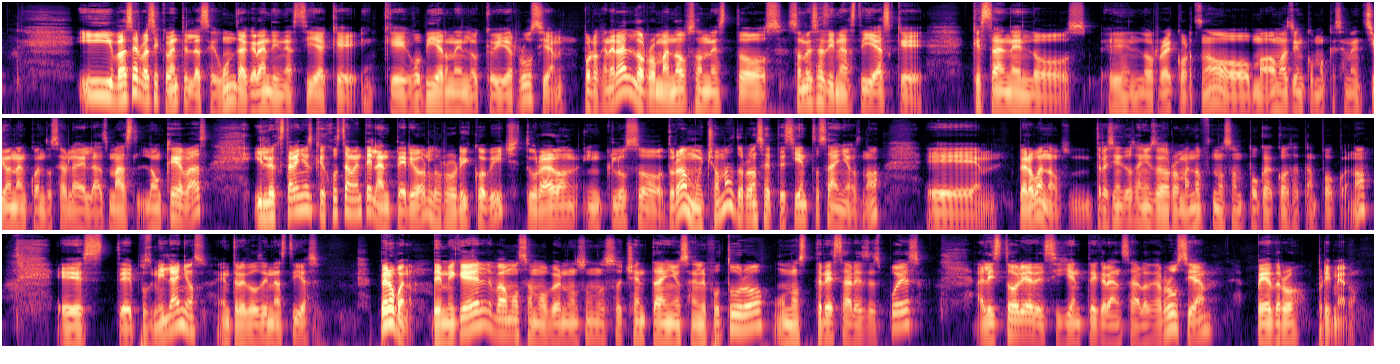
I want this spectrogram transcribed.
Y va a ser básicamente la segunda gran dinastía que, que gobierna en lo que hoy es Rusia. Por lo general, los Romanov son estos. son esas dinastías que, que están en los, en los récords, ¿no? O, más bien como que se mencionan cuando se habla de las más longevas. Y lo extraño es que justamente el anterior, los Rurikovich, duraron incluso, duraron mucho más, duraron 700 años, ¿no? Eh, pero bueno, 300 años de Romanov no son poca cosa tampoco, ¿no? Este, pues mil años entre dos dinastías. Pero bueno, de Miguel vamos a movernos unos 80 años en el futuro, unos tres ares después, a la historia del siguiente gran zar de Rusia, Pedro I.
